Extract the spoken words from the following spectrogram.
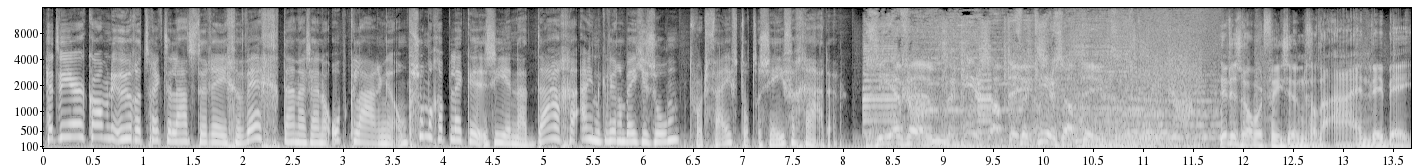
Het weer. Komende uren trekt de laatste regen weg. Daarna zijn er opklaringen. Op sommige plekken zie je na dagen eindelijk weer een beetje zon. Het wordt 5 tot 7 graden. ZFM. Verkeersupdate. Verkeersupdate. Dit is Robert Vriesen van de ANWB.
